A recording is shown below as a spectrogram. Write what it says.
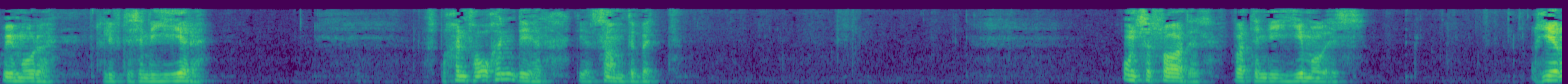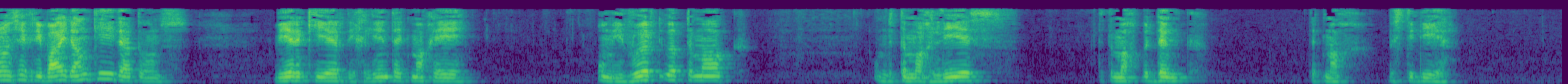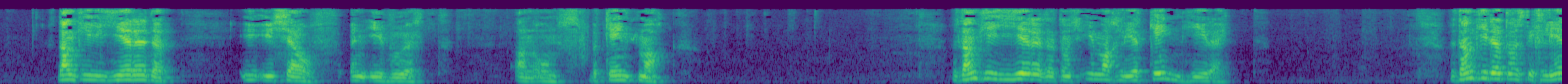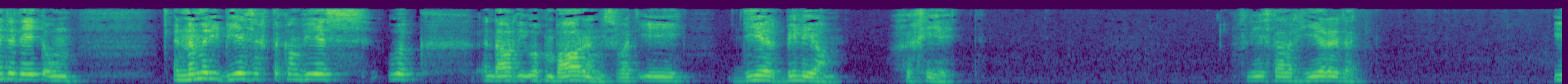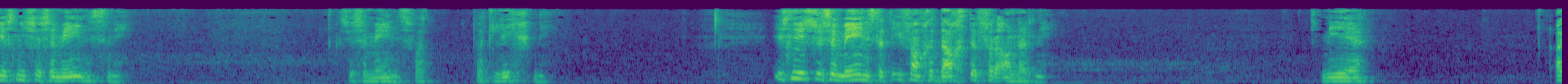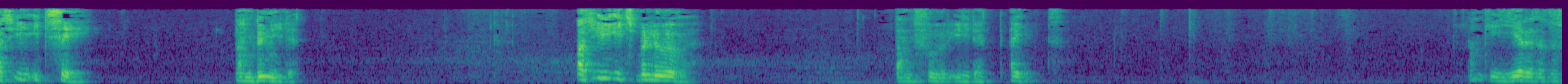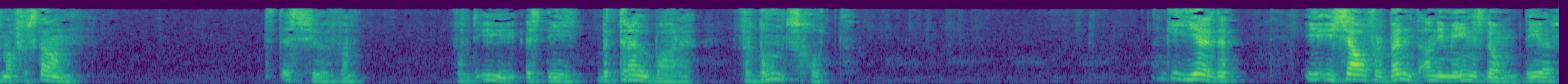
Goeiemôre, geliefdes in die Here. Ons begin vanoggend deur deur saam te bid. Onse Vader wat in die hemel is. Here, ons sê vir U baie dankie dat ons weer 'n keer die geleentheid mag hê om U woord oop te maak, om dit te mag lees, dit te mag bedink, dit mag bestudeer. Dankie Here dat U Uself in U woord aan ons bekend maak. Ons dankie Here dat ons U mag leer ken hieruit. Ons dankie dat ons die geleentheid het om in Numeri besig te kan wees ook in daardie openbarings wat U deur Biliam gegee het. Ons lees daar Here dat U is nie soos 'n mens nie. Soos 'n mens wat wat lieg nie. U is nie soos 'n mens dat U van gedagte verander nie. Nee. As U iets sê, dan doen U dit. As U iets beloof, dan voer U dit uit. Dankie Here dat ons mag verstaan. Dit is so want want U is die betroubare verbondsgod. Dankie Here dat U Uself verbind aan die mensdom deur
